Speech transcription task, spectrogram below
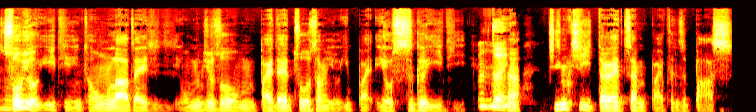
所有议题你统统拉在一起，我们就说我们摆在桌上有一百有十个议题，对，那。经济大概占百分之八十，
